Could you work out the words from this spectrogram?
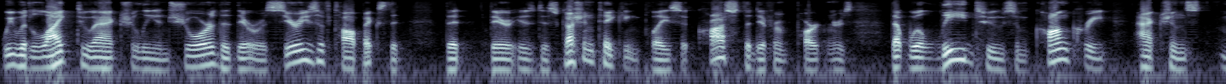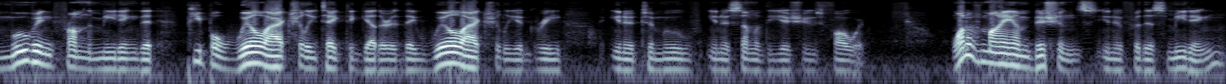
We would like to actually ensure that there are a series of topics that that there is discussion taking place across the different partners that will lead to some concrete actions moving from the meeting that people will actually take together. They will actually agree, you know, to move, you know, some of the issues forward. One of my ambitions, you know, for this meeting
